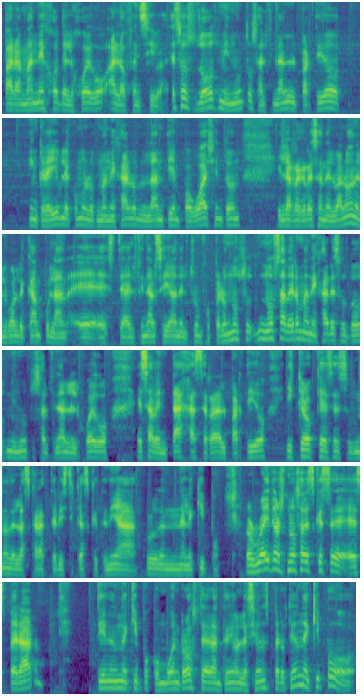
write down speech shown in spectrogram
para manejo del juego a la ofensiva? Esos dos minutos al final del partido increíble cómo los manejaron, le dan tiempo a Washington y le regresan el balón, el gol de campo y eh, este, al final se llevan el triunfo. Pero no, no saber manejar esos dos minutos al final del juego, esa ventaja, cerrar el partido y creo que esa es una de las características que tenía Cruden en el equipo. Los Raiders no sabes qué esperar. Tienen un equipo con buen roster, han tenido lesiones, pero tienen un equipo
